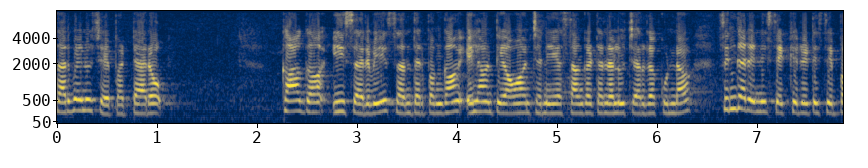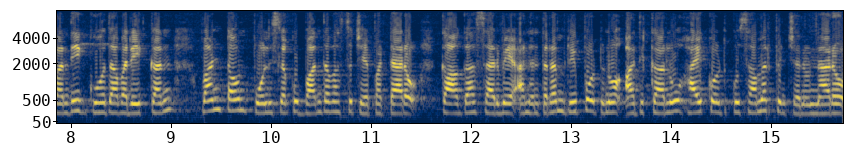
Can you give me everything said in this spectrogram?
సర్వేను చేపట్టారు. కాగా ఈ సర్వే సందర్భంగా ఎలాంటి అవాంఛనీయ సంఘటనలు జరగకుండా సింగరేణి సెక్యూరిటీ సిబ్బంది గోదావరి కన్ వన్ టౌన్ పోలీసులకు బందోబస్తు చేపట్టారు. కాగా సర్వే అనంతరం రిపోర్టును అధికారులు హైకోర్టుకు సమర్పించనున్నారు.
